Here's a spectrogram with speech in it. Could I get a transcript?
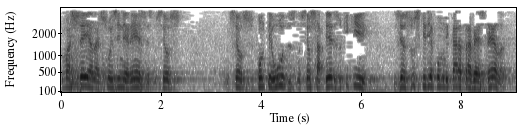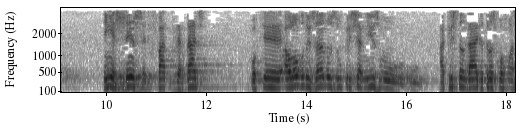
uma ceia nas suas inerências, nos seus, nos seus conteúdos, nos seus saberes, o que, que Jesus queria comunicar através dela, em essência, de fato, de verdade, porque ao longo dos anos o cristianismo, a cristandade transformou a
